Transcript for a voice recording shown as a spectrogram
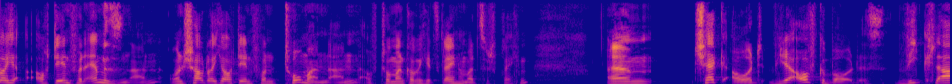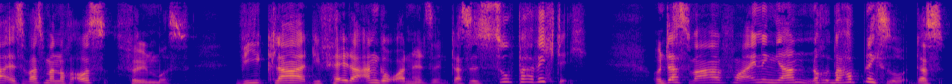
euch auch den von Amazon an und schaut euch auch den von Thomann an. Auf Thomann komme ich jetzt gleich nochmal zu sprechen. Ähm, Checkout, wie der aufgebaut ist, wie klar ist, was man noch ausfüllen muss, wie klar die Felder angeordnet sind. Das ist super wichtig. Und das war vor einigen Jahren noch überhaupt nicht so. Das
